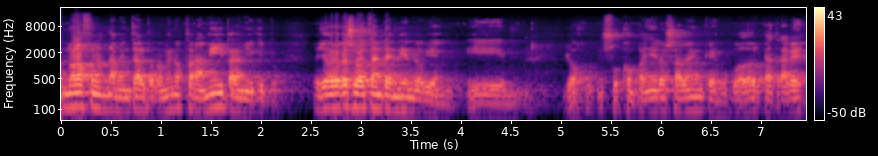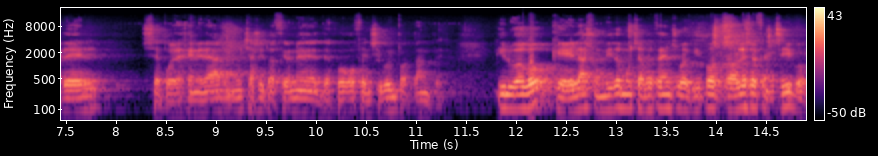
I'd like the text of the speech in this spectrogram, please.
no la fundamental, por lo menos para mí y para mi equipo. Yo creo que eso lo está entendiendo bien y los- sus compañeros saben que es un jugador que a través de él se puede generar muchas situaciones de juego ofensivo importantes. Y luego que él ha asumido muchas veces en su equipo roles defensivos,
